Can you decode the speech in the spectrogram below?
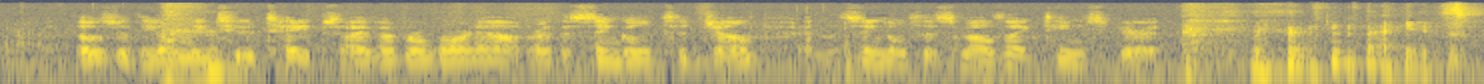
But those are the only two tapes I've ever worn out, are the single to Jump and the single to Smells Like Teen Spirit. nice.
